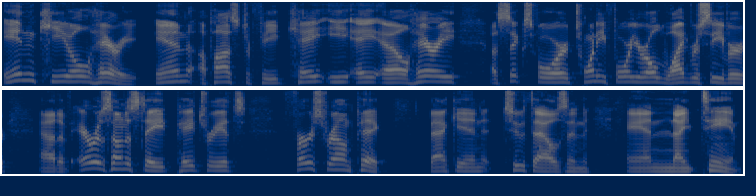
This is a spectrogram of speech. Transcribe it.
N'Keal Harry, in apostrophe K E A L Harry, a 6'4, 24 year old wide receiver out of Arizona State Patriots, first round pick back in 2019.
